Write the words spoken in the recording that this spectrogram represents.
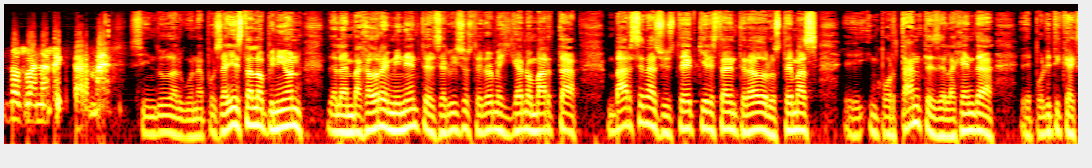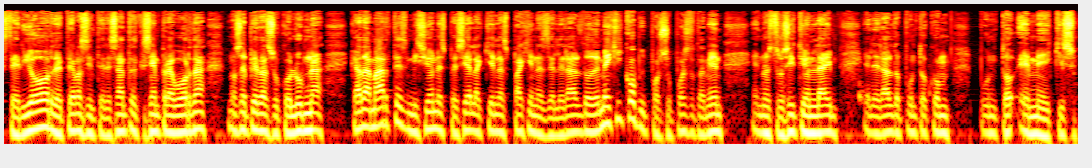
nos van a afectar más. Sin duda alguna. Pues ahí está la opinión de la embajadora eminente del Servicio Exterior Mexicano, Marta Bárcena. Si usted quiere estar enterado de los temas eh, importantes de la agenda de política exterior, de temas interesantes que siempre aborda, no se pierda su columna cada martes, misión especial aquí en las páginas del Heraldo de México y por supuesto también en nuestro sitio online, elheraldo.com.mx.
